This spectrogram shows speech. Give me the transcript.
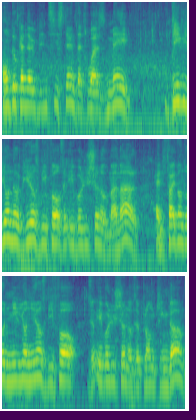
Endocannabinoid system that was made billion of years before the evolution of mammal and 500 million years before the evolution of the plant kingdom,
